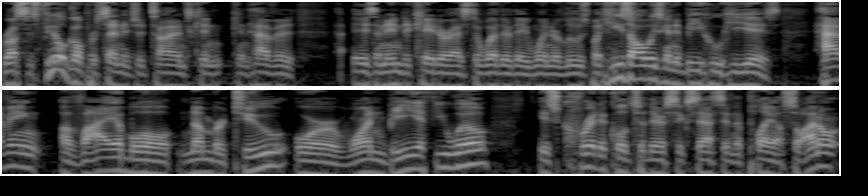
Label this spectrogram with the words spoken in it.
Russ's field goal percentage at times can can have a is an indicator as to whether they win or lose, but he's always going to be who he is. Having a viable number two or 1B, if you will, is critical to their success in the playoffs. So I don't,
